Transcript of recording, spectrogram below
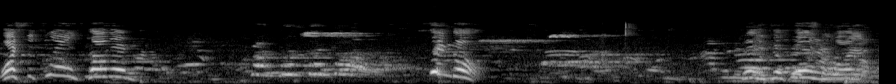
Watch the throws coming. Single. Hey, just warned you, Wyatt.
